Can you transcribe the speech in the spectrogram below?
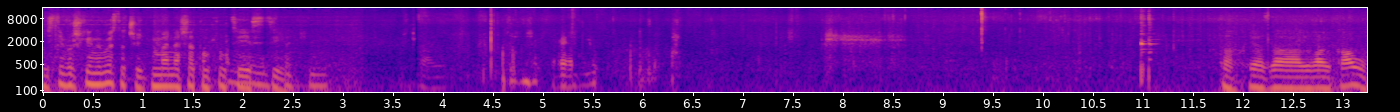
Якщо вершки не вистачить, в мене ще там функції є ці. Так, я заливаю каву.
